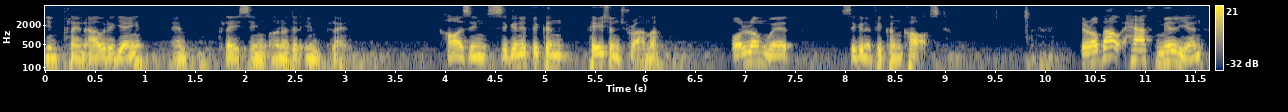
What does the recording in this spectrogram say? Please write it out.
implant out again and placing another implant, causing significant patient trauma along with significant cost. There are about half million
